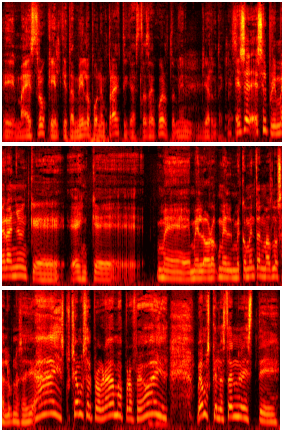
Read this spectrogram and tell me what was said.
eh, maestro que el que también lo pone en práctica. ¿Estás de acuerdo? También Jerry da clases. Es el, es el primer año en que, en que me, me, lo- me- me comentan más los alumnos así, ay, escuchamos el programa, profe, ay, vemos que lo están, este,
